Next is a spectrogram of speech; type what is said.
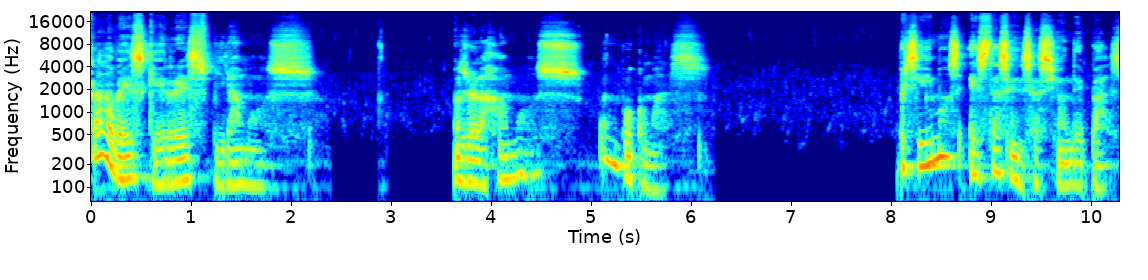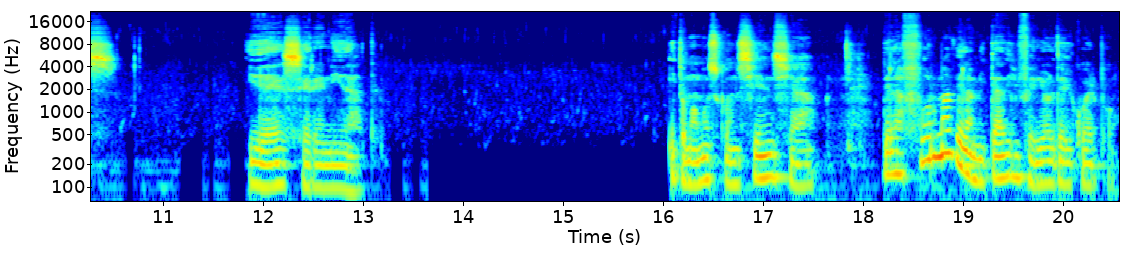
Cada vez que respiramos, nos relajamos un poco más. Percibimos esta sensación de paz y de serenidad. Y tomamos conciencia de la forma de la mitad inferior del cuerpo,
